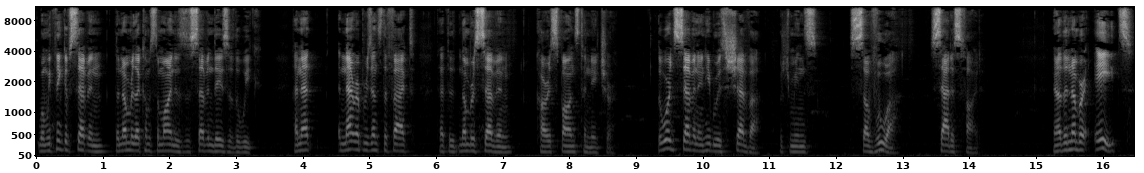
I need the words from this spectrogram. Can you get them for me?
when we think of seven, the number that comes to mind is the seven days of the week. And that, and that represents the fact that the number seven corresponds to nature. The word seven in Hebrew is Sheva, which means savua, satisfied. Now, the number eight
